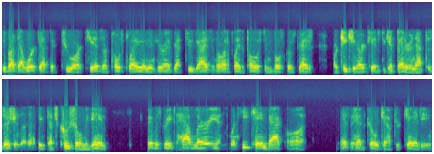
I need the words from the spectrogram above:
He brought that work ethic to our kids, our post play. and then here I've got two guys that know how to play the post, and both those guys are teaching our kids to get better in that position. I think that's crucial in the game. It was great to have Larry, and when he came back on as the head coach after Kennedy,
